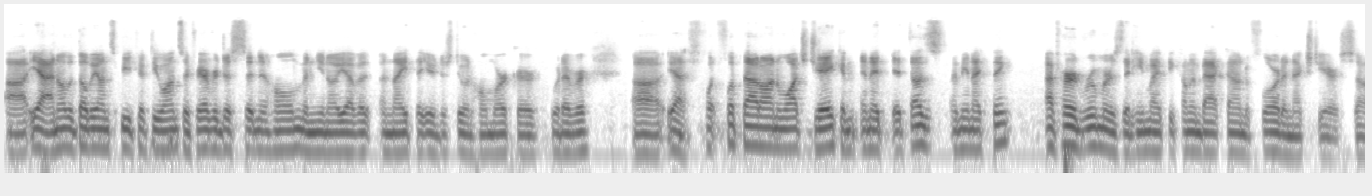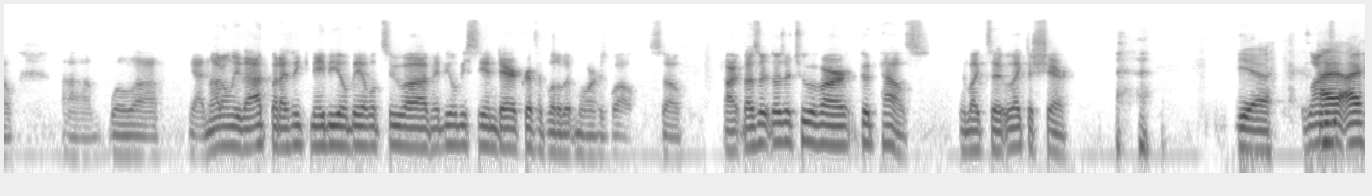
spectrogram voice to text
Uh, yeah, I know that they'll be on speed 51. So if you're ever just sitting at home and you know you have a, a night that you're just doing homework or whatever, uh, yeah, flip, flip that on and watch Jake. And, and it, it does. I mean, I think I've heard rumors that he might be coming back down to Florida next year. So um, we'll uh, yeah, not only that, but I think maybe you'll be able to uh, maybe you'll be seeing Derek Griffith a little bit more as well. So, all right, those are those are two of our good pals. We'd like to we like to share. yeah, I, I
